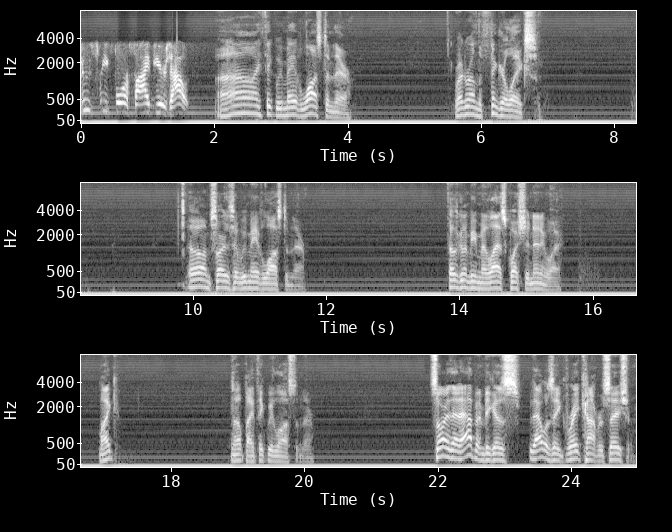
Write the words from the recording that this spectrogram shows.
two, three, four, five years out. Oh, I think we may have lost him there. Right around the Finger Lakes. Oh, I'm sorry to say we may have lost him there. That was going to be my last question anyway. Mike? Nope, I think we lost him there. Sorry that happened because that was a great conversation.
